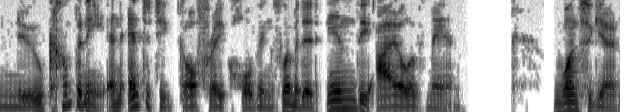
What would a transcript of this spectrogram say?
new company, an entity, Gulf Gulfrate Holdings Limited, in the Isle of Man once again,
